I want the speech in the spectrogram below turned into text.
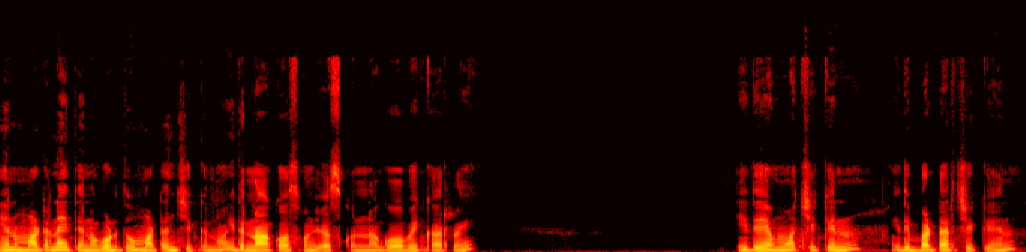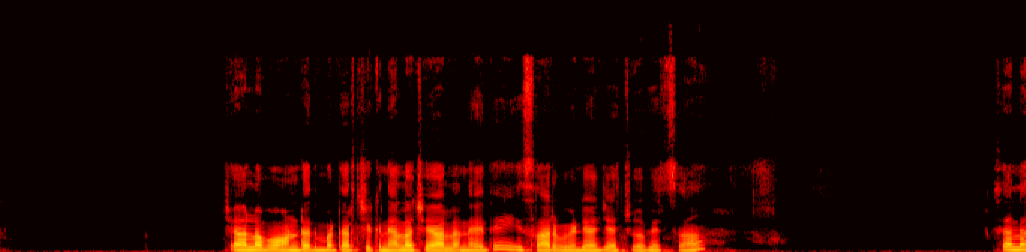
నేను మటన్ అయితే తినకూడదు మటన్ చికెన్ ఇది నా కోసం చేసుకున్న గోబీ కర్రీ. ఇదేమో చికెన్ ఇది బటర్ చికెన్ చాలా బాగుంటుంది బటర్ చికెన్. ఎలా చేయాలనేది ఈసారి వీడియో చేసి చూపిస్తా. చాలా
